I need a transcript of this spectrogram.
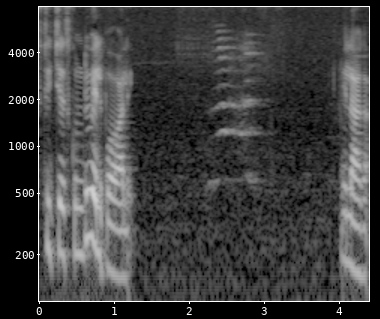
స్టిచ్ చేసుకుంటూ వెళ్ళిపోవాలి. ఇలాగా.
